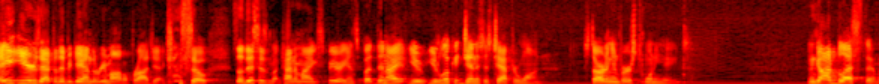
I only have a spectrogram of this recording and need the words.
eight years after they began the remodel project. so, so this is kind of my experience. But then I, you, you look at Genesis chapter 1, starting in verse 28. And God blessed them.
